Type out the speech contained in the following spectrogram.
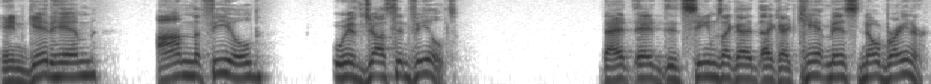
And get him on the field with Justin Fields. That it, it seems like a like a can't miss no brainer.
